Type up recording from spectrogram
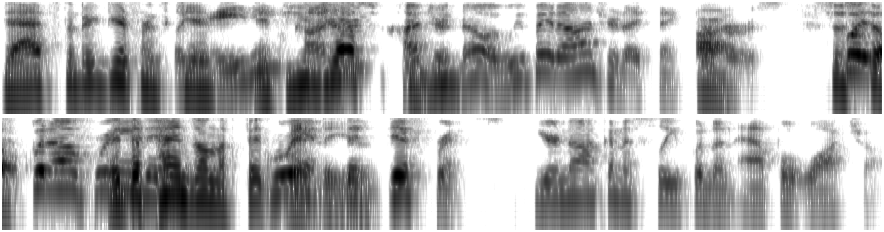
That's the big difference, like kids. eighty. if you 100? just hundred. No, we paid hundred. I think for All right. hers. so but still but now it depends on the Fitbit. granted the difference. You're not going to sleep with an Apple Watch on.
